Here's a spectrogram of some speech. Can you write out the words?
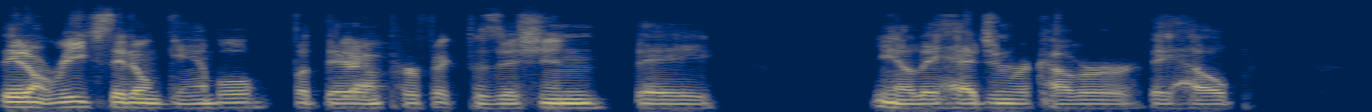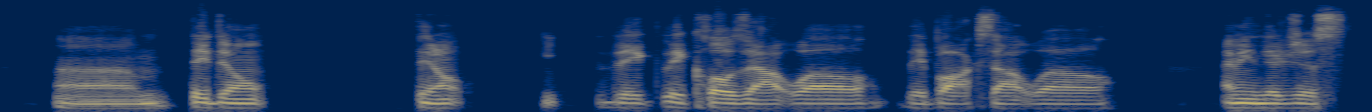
they don't reach, they don't gamble, but they're Yeah. in perfect position. They, you know, they hedge and recover. They help. Um, they don't they don't they they close out well. They box out well. I mean, they're just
